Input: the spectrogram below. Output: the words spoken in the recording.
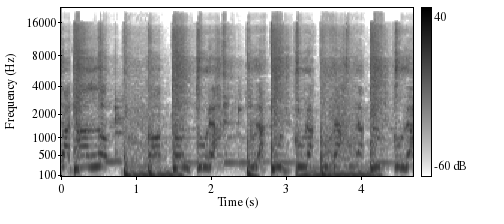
সাধারণ লোক। কতম তুরা তুরা কুট কুরা কুরা কুরা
